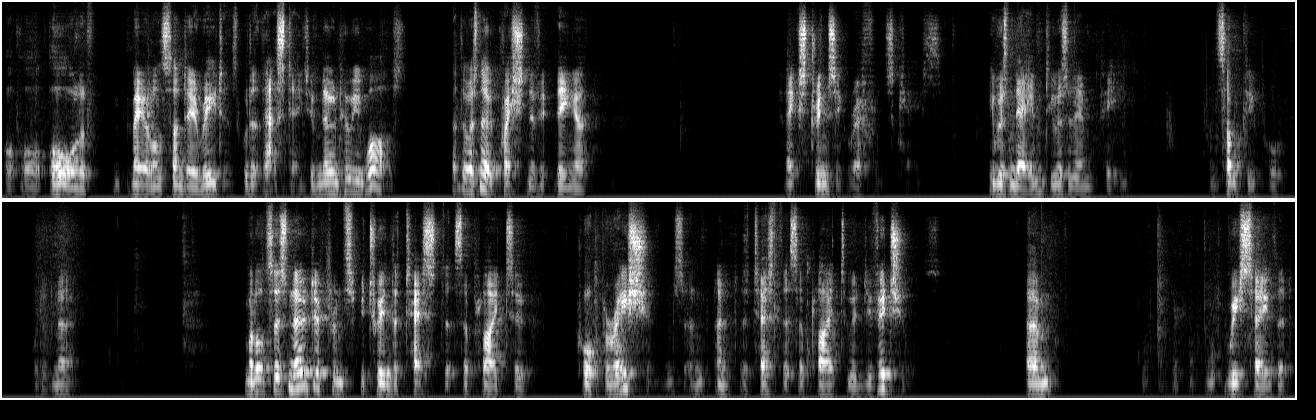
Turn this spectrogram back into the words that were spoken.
or, or all of Mail on Sunday readers would at that stage have known who he was. But there was no question of it being a, an extrinsic reference case. He was named, he was an MP, and some people would have known. My lords, there's no difference between the test that's applied to corporations and, and the test that's applied to individuals. Um, we say that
